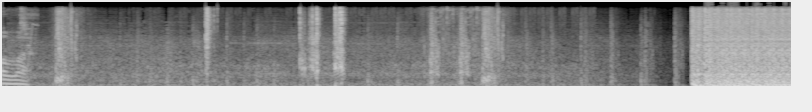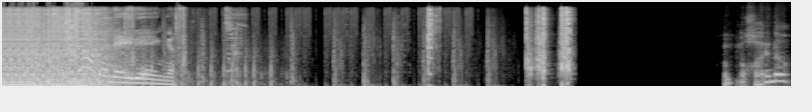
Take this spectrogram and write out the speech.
Kill. Dominating. Noch einer?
